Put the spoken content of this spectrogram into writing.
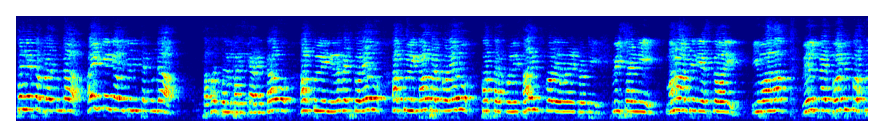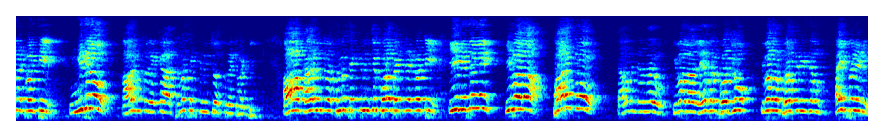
సంఘటపడకుండా ఐక్యంగా ఉద్యమించకుండా సమస్యలు పరిష్కారం కావు హక్కుల్ని నిలబెట్టుకోలేము హక్కుల్ని కాపాడుకోలేము కొత్త హక్కుల్ని సాధించుకోలేము అనేటువంటి విషయాన్ని మనం అర్థం చేసుకోవాలి. ఇవాళ వెల్ఫేర్ బోర్డుకు వస్తున్నటువంటి నిధులు కార్మికుల యొక్క శ్రమశక్తి నుంచి వస్తున్నటువంటి ఆ కార్మికుల శ్రమశక్తి నుంచి కూడా పెట్టినటువంటి ఈ నిధుల్ని ఇవాళ పాలకులు చాలా మంది ఉన్నారు. ఇవాళ లేబర్ బోర్డులు ఇవాళ బ్రోకరిజం అయిపోయినాయి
